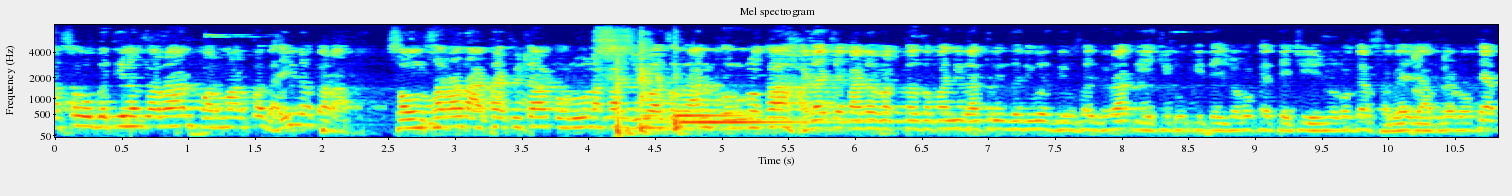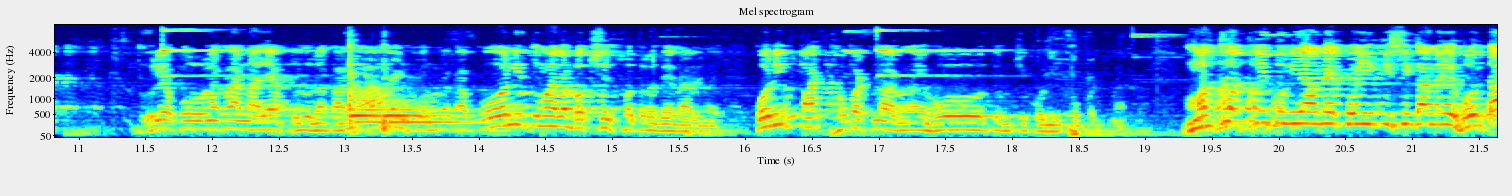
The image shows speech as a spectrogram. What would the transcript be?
असं गतीनं करा परमार्थ घाई न करा. संसारात आटापिटा करू नका जीवाचं दान करू नका. हाडाच्या काड्या रक्ताचं पाणी रात्रीचा दिवस दिवसाची रात याची डोकी त्याच्या डोक्यात त्याची याच्या डोक्यात सगळ्याच्या आपल्या डोक्यात. धुऱ्या करू नका नाल्या खोलू नका काय करू नका. कोणी तुम्हाला बक्षीस पत्र देणार नाही. कोणी पाठ थोपटणार नाही. हो तुमची कोणी थोपटणार मतलब की दुनिया में कोई किसी का नहीं होता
